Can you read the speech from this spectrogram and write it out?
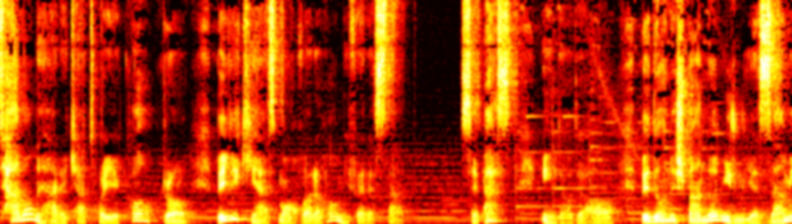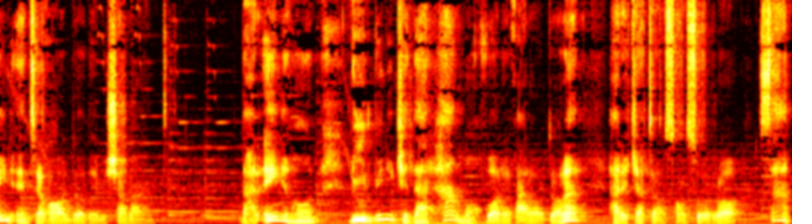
تمام حرکت های کاب را به یکی از ماهواره ها میفرستد. سپس این داده ها به دانشمندانی روی زمین انتقال داده می شوند. در عین حال دوربینی که در هر ماهواره قرار دارد حرکت آسانسور را ثبت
